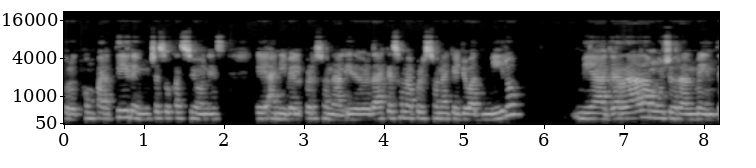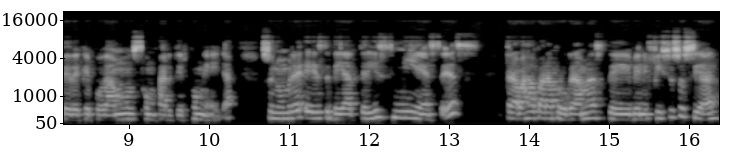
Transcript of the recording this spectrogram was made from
pero compartir en muchas ocasiones eh, a nivel personal. Y de verdad que es una persona que yo admiro, me agrada mucho realmente de que podamos compartir con ella. Su nombre es Beatriz Mieses trabaja para programas de beneficio social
